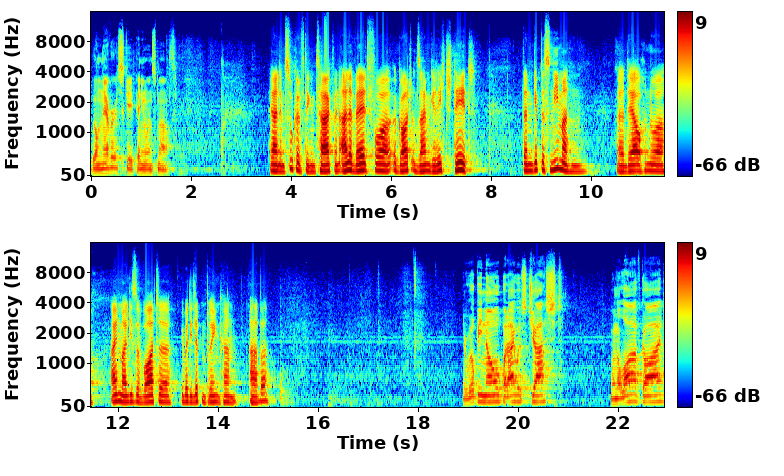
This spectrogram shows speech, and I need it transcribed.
will never escape anyone's mouth. Ja, an dem zukünftigen Tag, wenn alle Welt vor Gott und seinem Gericht steht, dann gibt es niemanden, äh, der auch nur einmal diese Worte über die Lippen bringen kann. Aber There will be no, but I was just. When the law of God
